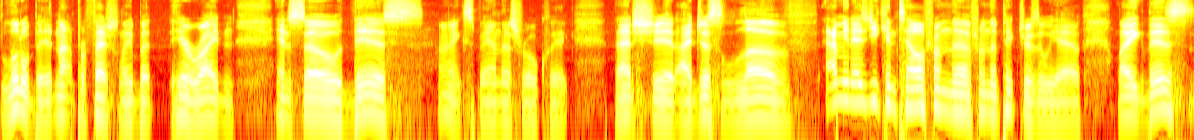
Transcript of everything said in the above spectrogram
little bit, not professionally, but here writing. And so this, I'm gonna expand this real quick. That shit, I just love. I mean, as you can tell from the from the pictures that we have, like this,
